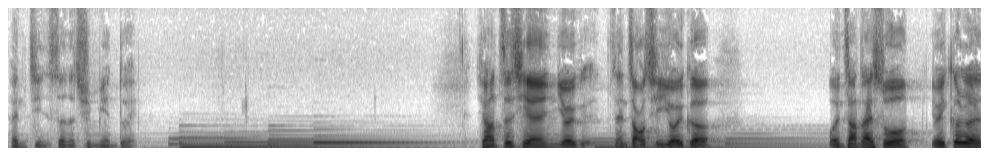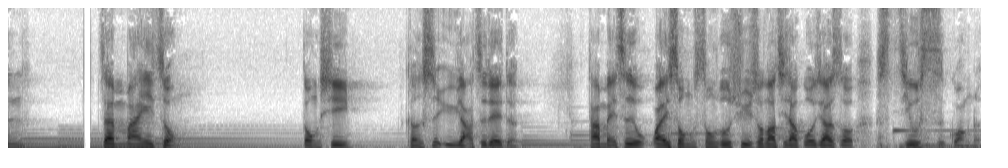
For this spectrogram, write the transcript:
很谨慎的去面对。像之前有一个很早期有一个文章在说，有一个人在卖一种。东西可能是鱼啊之类的，他每次外送送出去，送到其他国家的时候，几乎死光了。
